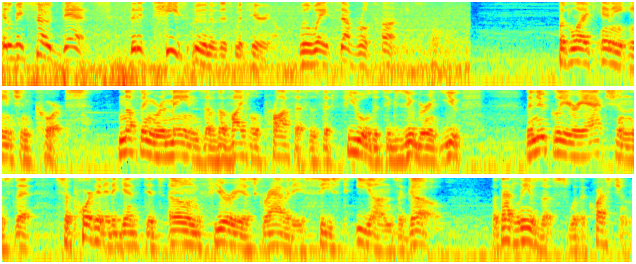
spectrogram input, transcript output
It'll be so dense that a teaspoon of this material will weigh several tons. But like any ancient corpse, nothing remains of the vital processes that fueled its exuberant youth. The nuclear reactions that supported it against its own furious gravity ceased eons ago. But that leaves us with a question.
